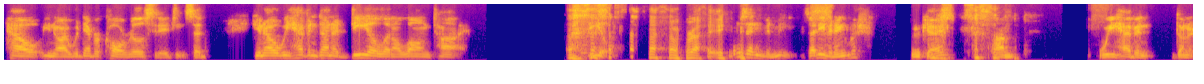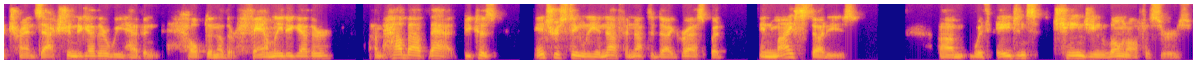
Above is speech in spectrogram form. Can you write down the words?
how you know I would never call a real estate agent and said, you know, we haven't done a deal in a long time. Deal, right? What does that even mean? Is that even English? Okay. Um, we haven't done a transaction together. We haven't helped another family together. Um, how about that? Because interestingly enough, and not to digress, but in my studies um, with agents changing loan officers,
